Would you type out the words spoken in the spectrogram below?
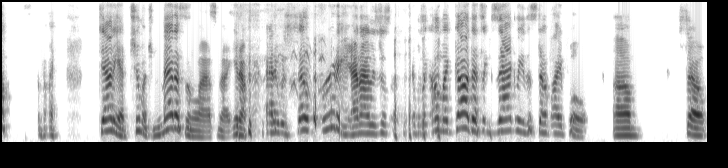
oh, my daddy had too much medicine last night, you know, and it was so fruity. And I was just, it was like, oh my God, that's exactly the stuff I pull. Um, so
